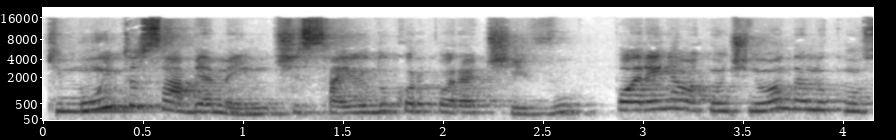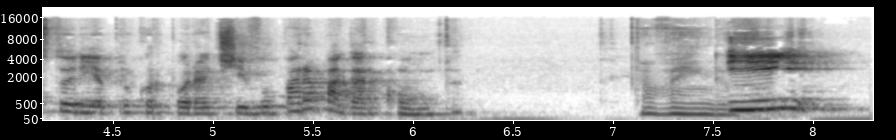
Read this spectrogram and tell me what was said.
que muito sabiamente saiu do corporativo, porém ela continua dando consultoria para o corporativo para pagar conta. Tá vendo? E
